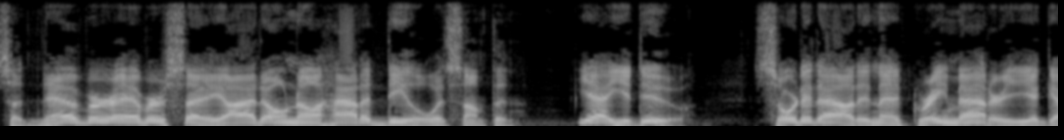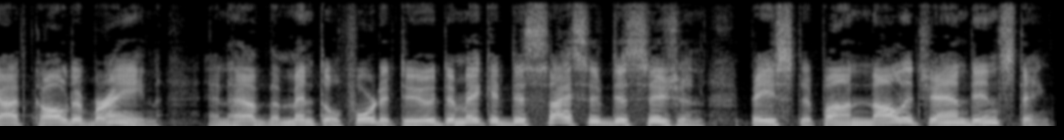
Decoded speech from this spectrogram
So never ever say, I don't know how to deal with something. Yeah, you do. Sort it out in that gray matter you got called a brain, and have the mental fortitude to make a decisive decision based upon knowledge and instinct.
